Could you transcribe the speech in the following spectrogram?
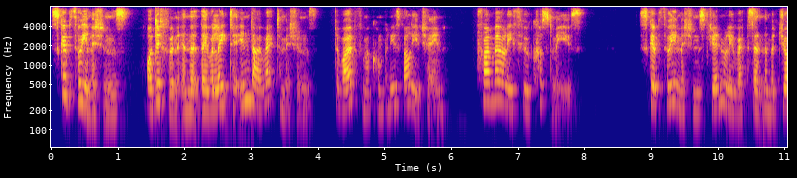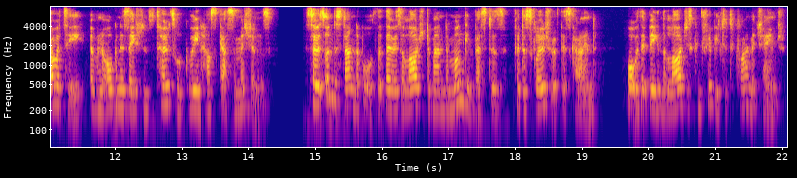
Scope 3 emissions are different in that they relate to indirect emissions derived from a company's value chain, primarily through customer use. Scope 3 emissions generally represent the majority of an organization's total greenhouse gas emissions, so it's understandable that there is a large demand among investors for disclosure of this kind, what with it being the largest contributor to climate change.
